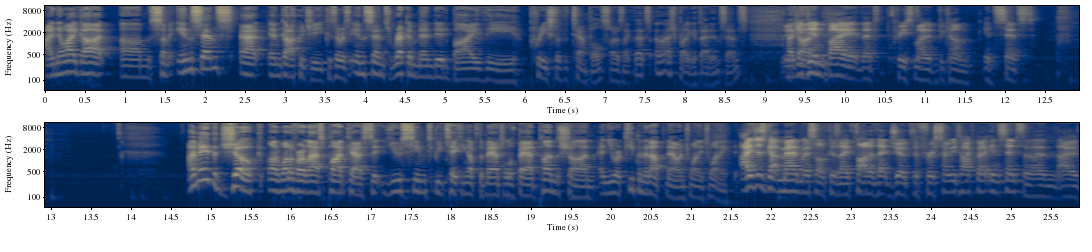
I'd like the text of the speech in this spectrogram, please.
I know I got um, some incense at Engakuji because there was incense recommended by the priest of the temple. So I was like, "That's I should probably get that incense." If I got, you didn't buy it, that priest might have become incensed. I made the joke on one of our last podcasts that you seem to be taking up the mantle of bad puns, Sean, and you are keeping it up now in 2020. I just got mad at myself because I thought of that joke the first time we talked about incense, and then I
